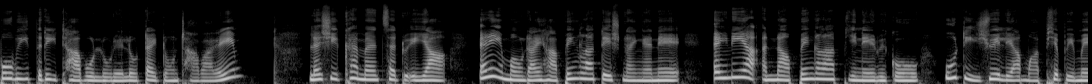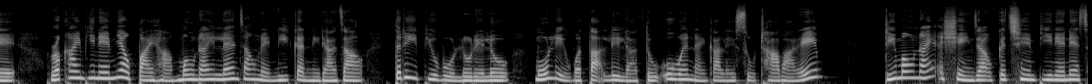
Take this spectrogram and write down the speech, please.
ပိုပြီးသတိထားဖို့လိုတယ်လို့တိုက်တွန်းထားပါတယ်။လက်ရှိခန့်မှန်းချက်တွေအရအဲ့ဒီမုန်တိုင်းဟာဘင်္ဂလားဒေ့ရှ်နိုင်ငံနဲ့ အိန္ဒိယအနောက်ဘင်္ဂလားပြည်နယ်တွေကိုဥတီရွေ့လျားမှာဖြစ်ပေမဲ့ရခိုင်ပြည်နယ်မြောက်ပိုင်းဟာမုန်တိုင်းလမ်းကြောင်းနဲ့နီးကပ်နေတာကြောင့်တတိပြုဖို့လိုတယ်လို့မိုးလေဝသလေလာသူဦးဝင်းနိုင်ကလည်းဆိုထားပါတယ်။ဒီမုန်တိုင်းအရှိန်ကြောင့်ကချင်ပြည်နယ်နဲ့စ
